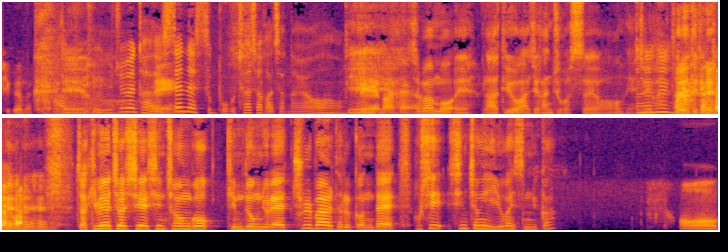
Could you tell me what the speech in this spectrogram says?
지금은. 아, 그래요. 그렇죠. 요즘엔 다 네. SNS 보고 찾아가잖아요. 예, 네, 맞아요. 하지만 뭐 예, 라디오 아직 안 죽었어요. 예, 저희가 음. 보여드릴게요. 자, 김현철 씨의 신청곡 김동률의 출발 들을 건데 혹시 신청의 이유가 있습니까? 어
